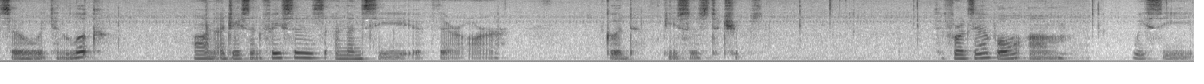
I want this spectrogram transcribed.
So we can look on adjacent faces and then see if there are good pieces to choose. So for example, um, we see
